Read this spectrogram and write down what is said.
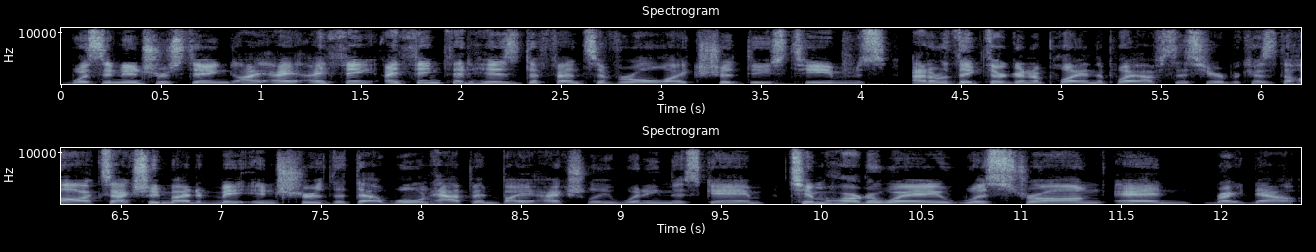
was an interesting. I, I I think I think that his defensive role, like, should these teams, I don't think they're going to play in the playoffs this year because the Hawks actually might have made, ensured that that won't happen by actually winning this game. Tim Hardaway was strong, and right now,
